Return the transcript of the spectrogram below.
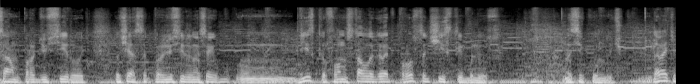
сам продюсировать, участвовать в продюсировании своих дисков, он стал играть просто чистый блюз. На секундочку. Давайте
